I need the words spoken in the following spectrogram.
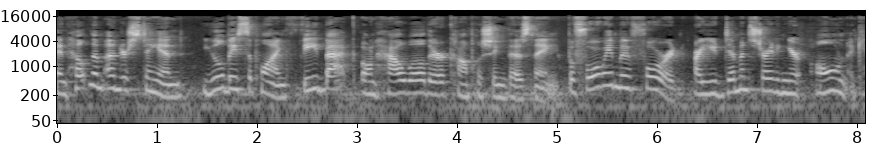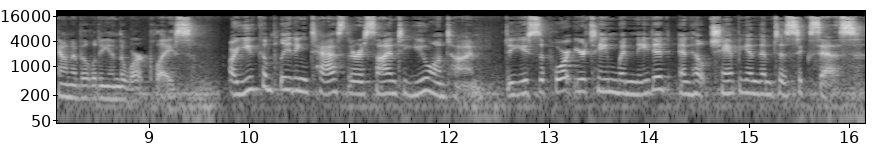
and help them understand you'll be supplying feedback on how well they're accomplishing those things. Before we move forward, are you demonstrating your own accountability in the workplace? Are you completing tasks that are assigned to you on time? Do you support your team when needed and help champion them to success?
